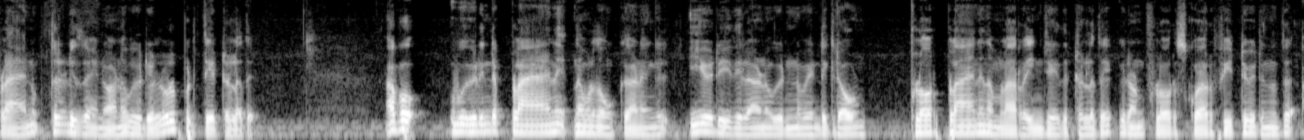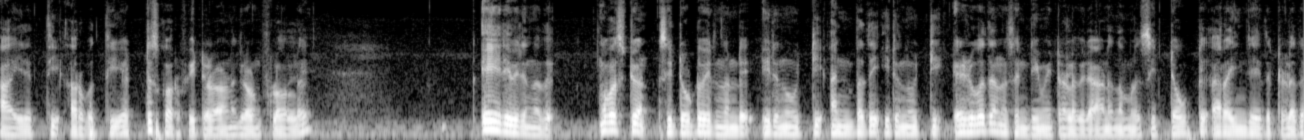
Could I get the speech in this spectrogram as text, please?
പ്ലാനും ത്രീ ഡിസൈനുമാണ് വീഡിയോയിൽ ഉൾപ്പെടുത്തിയിട്ടുള്ളത്. അപ്പോൾ വീടിന്റെ പ്ലാന് നമ്മൾ നോക്കുകയാണെങ്കിൽ ഈ ഒരു രീതിയിലാണ് വീടിന് വേണ്ടി ഗ്രൗണ്ട് ഫ്ലോർ പ്ലാന് നമ്മൾ അറേഞ്ച് ചെയ്തിട്ടുള്ളത്. ഗ്രൗണ്ട് ഫ്ലോർ സ്ക്വയർ ഫീറ്റ് വരുന്നത് ആയിരത്തി അറുപത്തി എട്ട് സ്ക്വയർ ഫീറ്റുകളാണ് ഗ്രൗണ്ട് ഫ്ലോറിൽ ഏരിയ വരുന്നത്. ഫസ്റ്റ് വൺ സിറ്റ് ഔട്ട് വരുന്നുണ്ട്. ഇരുന്നൂറ്റി അൻപത് ഇരുന്നൂറ്റി എഴുപത് എന്ന സെന്റിമീറ്റർ അളവിലാണ് നമ്മൾ സിറ്റ് ഔട്ട് അറേഞ്ച് ചെയ്തിട്ടുള്ളത്.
